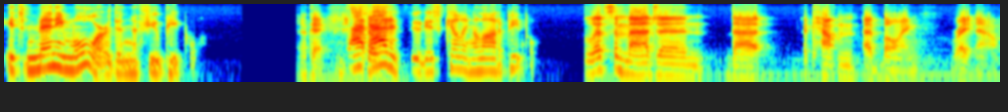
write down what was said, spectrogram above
it's many more than the few people. Okay. That so attitude is killing a lot of people. Let's imagine that accountant at Boeing right now.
